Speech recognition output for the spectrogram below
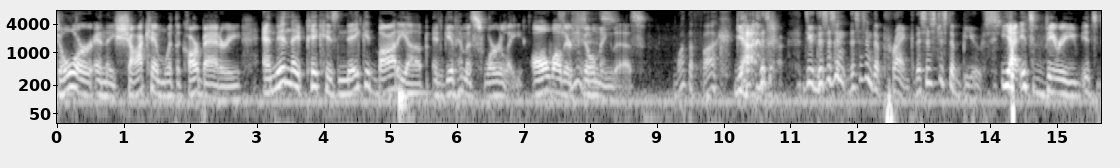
door and they shock him with the car battery and then they pick his naked body up and give him a swirly all while they're filming this What the fuck? Yeah. This, dude, this isn't this isn't a prank. This is just abuse. Yeah, it's very it's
